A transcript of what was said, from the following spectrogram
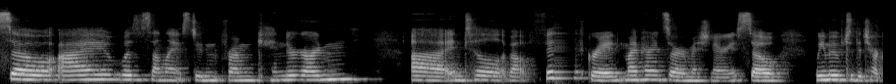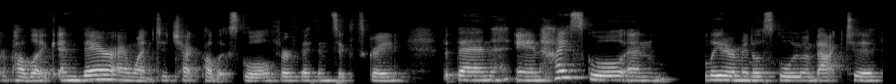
So I was a Sonlight student from kindergarten uh, until about fifth grade. My parents are missionaries, so we moved to the Czech Republic, and there I went to Czech public school for fifth and sixth grade. But then in high school and later middle school, we went back to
